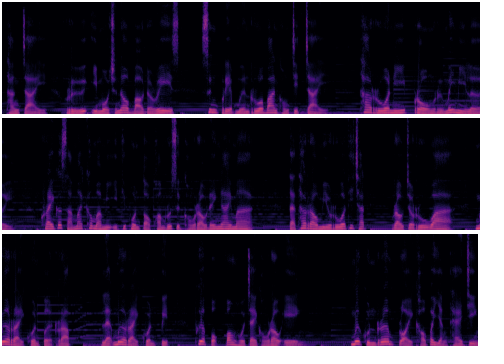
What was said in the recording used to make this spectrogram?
ตทางใจ หรือ emotional boundaries ซึ่งเปรียบเหมือนรั้วบ้านของจิตใจ ถ้ารั้วนี้โปร่งหรือไม่มีเลย ใครก็สามารถเข้ามามีอิทธิพลต่อความรู้สึกของเราได้ง่ายมาก แต่ถ้าเรามีรั้วที่ชัด เราจะรู้ว่า เมื่อไหร่ควรเปิดรับ และเมื่อไหร่ควรปิด เพื่อปกป้องหัวใจของเราเอง เมื่อคุณเริ่มปล่อยเขาไปอย่างแท้จริง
